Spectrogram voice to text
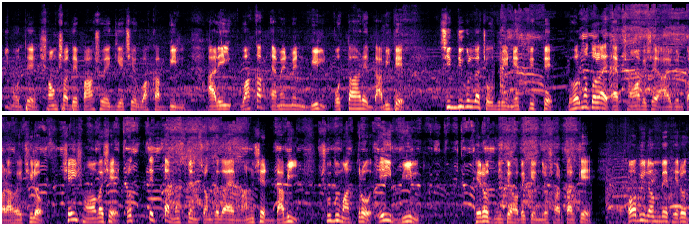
ইতিমধ্যে সংসদে পাশ হয়ে গিয়েছে ওয়াকাব বিল। আর এই ওয়াকাব অ্যামেন্ডমেন্ট বিল প্রত্যাহারের দাবিতে সিদ্দিকুল্লাহ চৌধুরীর নেতৃত্বে ধর্মতলায় এক সমাবেশের আয়োজন করা হয়েছিল। সেই সমাবেশে প্রত্যেকটা মুসলিম সম্প্রদায়ের মানুষের দাবি, শুধুমাত্র এই বিল ফেরত নিতে হবে কেন্দ্র সরকারকে। অবিলম্বে ফেরত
